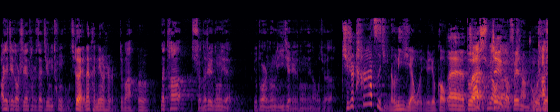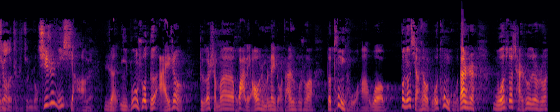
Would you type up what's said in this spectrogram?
而且这段时间他是在经历痛苦期，对，那肯定是，对吧？嗯，那他选择这个东西，有多少人能理解这个东西呢？我觉得其实他自己能理解，我觉得就够了。哎，对他需要，这个非常重要。他需要的只是尊重。其实你想对，人你不用说得癌症、得什么化疗什么那种，咱不说的痛苦啊，我不能想象有多痛苦。但是我所阐述的就是什么，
